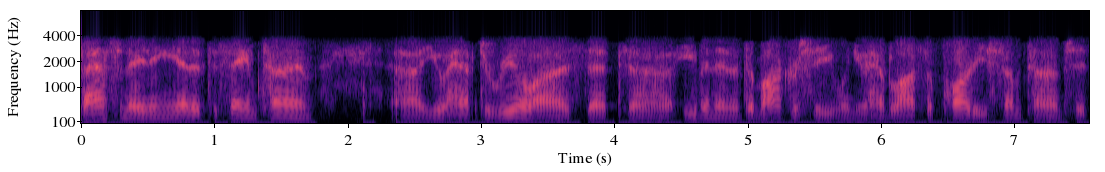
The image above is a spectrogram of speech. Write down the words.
fascinating, yet at the same time, uh, you have to realize that uh, even in a democracy, when you have lots of parties, sometimes it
